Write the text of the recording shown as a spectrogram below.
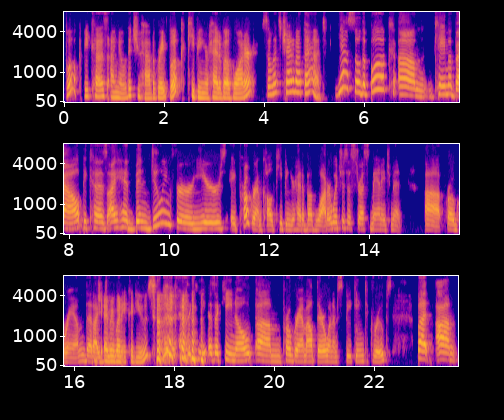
book because I know that you have a great book, Keeping Your Head Above Water. So let's chat about that. Yeah, so the book um, came about because I had been doing for years a program called Keeping Your Head Above Water, which is a stress management uh, program that which I everybody could use as, a key, as a keynote um, program out there when I'm speaking to groups. But um,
